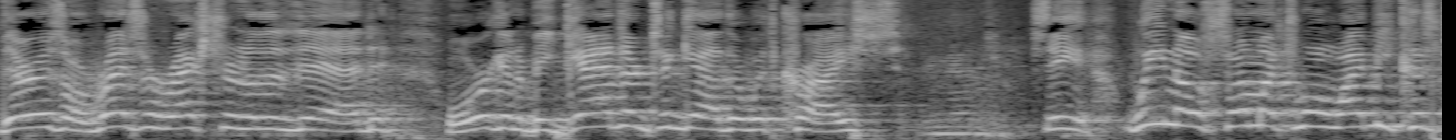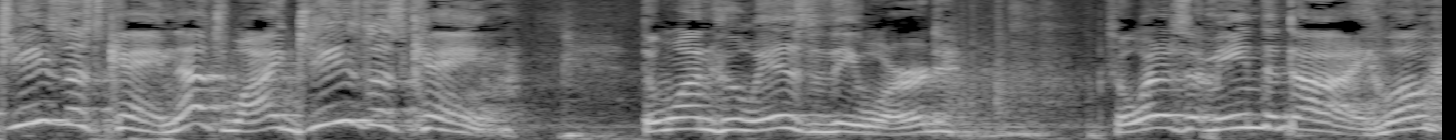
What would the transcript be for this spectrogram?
there is a resurrection of the dead where we're going to be gathered together with Christ. Amen. See, we know so much more. Why? Because Jesus came. That's why Jesus came. The one who is the Word. So, what does it mean to die? Well,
